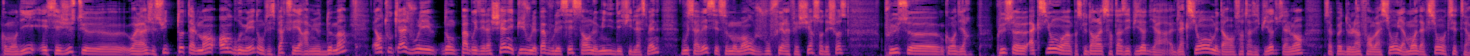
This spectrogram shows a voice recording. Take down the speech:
comme on dit, et c'est juste, euh, voilà, je suis totalement embrumé, donc j'espère que ça ira mieux demain. Et en tout cas, je voulais donc pas briser la chaîne, et puis je voulais pas vous laisser sans le mini défi de la semaine. Vous savez, c'est ce moment où je vous fais réfléchir sur des choses plus, comment dire, plus euh, action, hein, parce que dans certains épisodes il y a de l'action, mais dans certains épisodes finalement ça peut être de l'information, il y a moins d'action, etc.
